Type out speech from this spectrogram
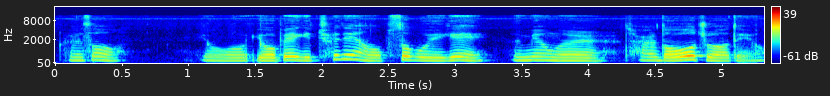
그래서 요 여백이 최대한 없어 보이게 음영을 잘 넣어줘야 돼요.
